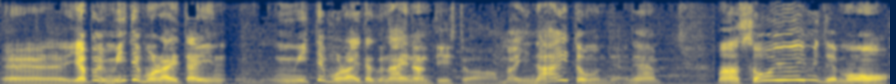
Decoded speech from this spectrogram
えー、やっぱり見てもらいたい見てもらいたくないなんていう人はあんまりいないと思うんだよね。まあそういう意味でも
